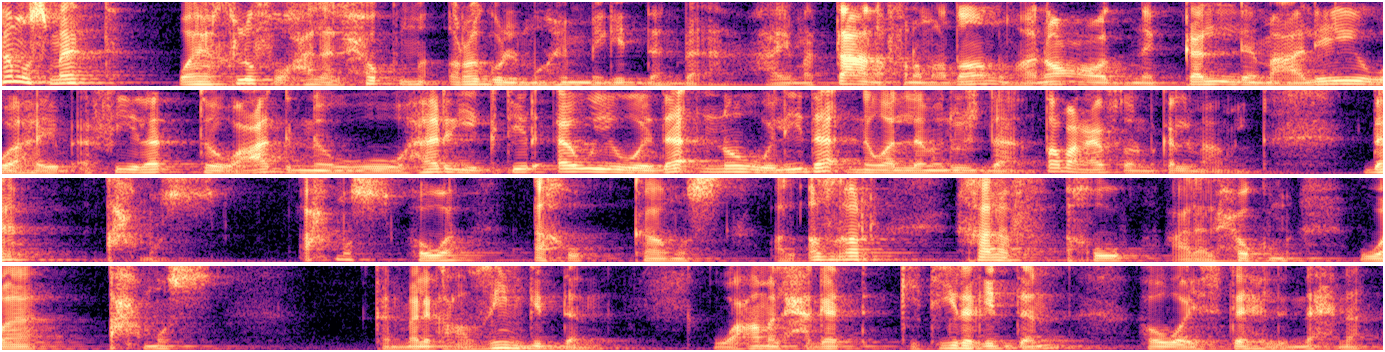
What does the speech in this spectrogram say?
كاموس مات ويخلفه على الحكم رجل مهم جدا بقى. هيمتعنا في رمضان وهنقعد نتكلم عليه وهيبقى فيه لت وعجن وهري كتير قوي ودقنه وليه دقن ولا ملوش دقن. طبعا عرفتوا أنا بتكلم عن مين. ده احمس احمس هو أخو كاموس الأصغر. خلف أخوه على الحكم واحمس كان ملك عظيم جدا وعمل حاجات كتيرة جدا. هو يستاهل إن إحنا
